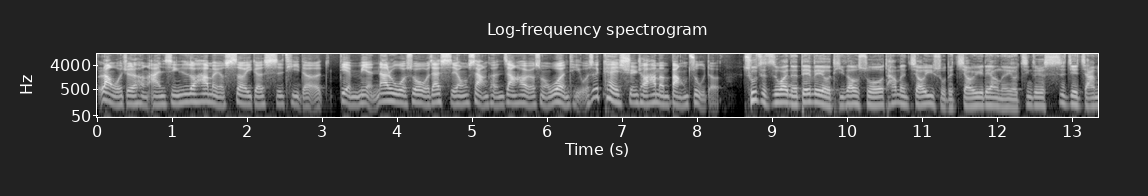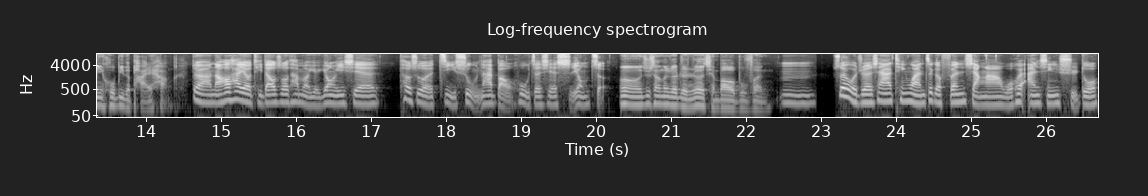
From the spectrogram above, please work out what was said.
让我觉得很安心，就是说他们有设一个实体的店面。那如果说我在使用上可能账号有什么问题，我是可以寻求他们帮助的。除此之外呢，David 有提到说，他们交易所的交易量呢有进这个世界加密货币的排行。对啊，然后他有提到说，他们有用一些特殊的技术来保护这些使用者。嗯，就像那个冷热钱包的部分。嗯。所以我觉得现在听完这个分享啊，我会安心许多。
